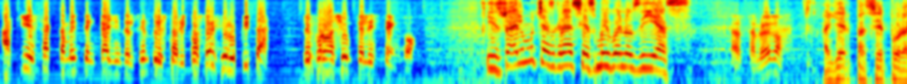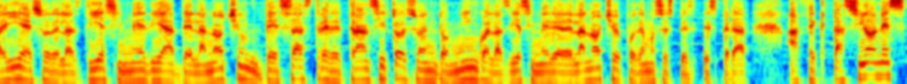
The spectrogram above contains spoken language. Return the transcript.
aquí exactamente en calles del centro histórico. Sergio Lupita, la información que les tengo. Israel, muchas gracias. Muy buenos días. Hasta luego. Ayer pasé por ahí a eso de las diez y media de la noche, un desastre de tránsito, eso en domingo a las diez y media de la noche, podemos esperar afectaciones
